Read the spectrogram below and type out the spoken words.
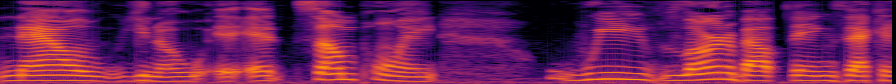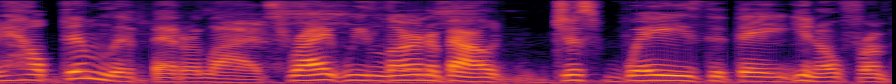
now, you know, at some point, we learn about things that could help them live better lives, right? We learn about just ways that they, you know, from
